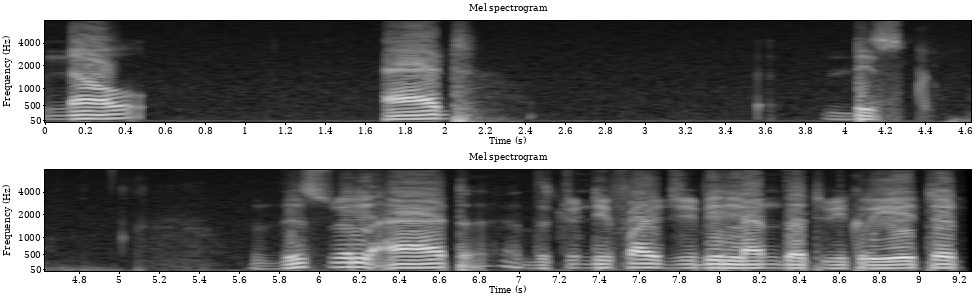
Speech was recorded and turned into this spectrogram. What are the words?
Now add disk. This will add the 25 GB LUN that we created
